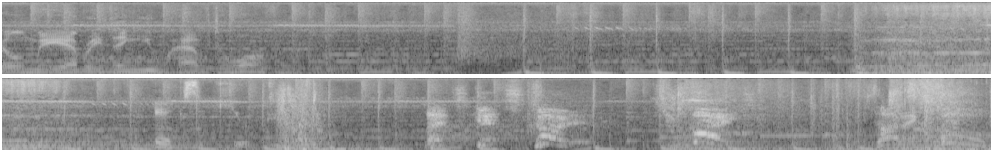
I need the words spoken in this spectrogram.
Show me everything you have to offer. Execute. Let's get started! Fight! Sonic Boom!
